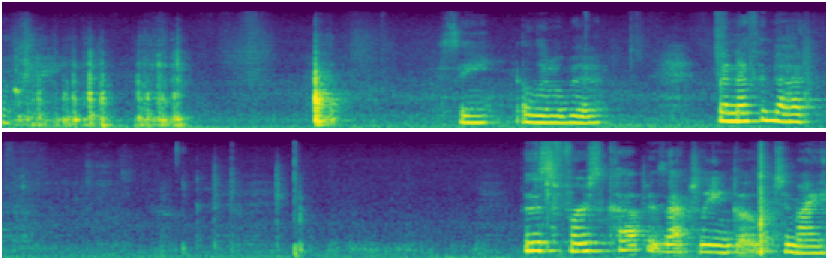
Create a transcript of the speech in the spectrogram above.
Okay. See, a little bit but nothing bad. This first cup is actually in go to my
